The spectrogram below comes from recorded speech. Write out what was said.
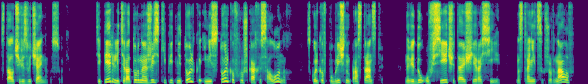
стал чрезвычайно высоким. Теперь литературная жизнь кипит не только и не столько в кружках и салонах, сколько в публичном пространстве, на виду у всей читающей России, на страницах журналов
